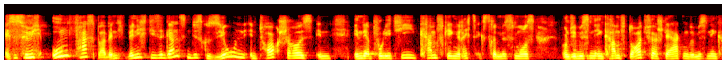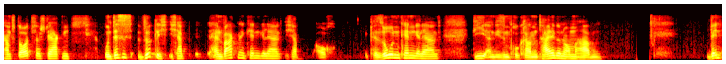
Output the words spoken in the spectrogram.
es ist für mich unfassbar, wenn ich, wenn ich diese ganzen Diskussionen in Talkshows, in, in der Politik, Kampf gegen Rechtsextremismus und wir müssen den Kampf dort verstärken, wir müssen den Kampf dort verstärken. Und das ist wirklich, ich habe Herrn Wagner kennengelernt, ich habe auch Personen kennengelernt, die an diesem Programm teilgenommen haben. Wenn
